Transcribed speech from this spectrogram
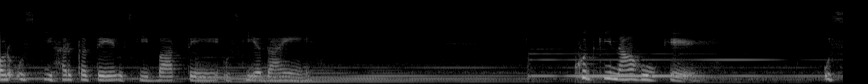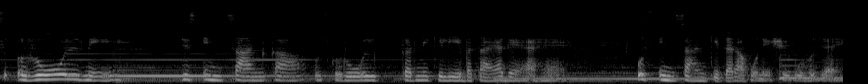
और उसकी हरकतें, उसकी बातें, उसकी अदाएँ खुद की ना हो के उस रोल में, जिस इंसान का उसको रोल करने के लिए बताया गया है, उस इंसान की तरह होने शुरू हो जाए।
